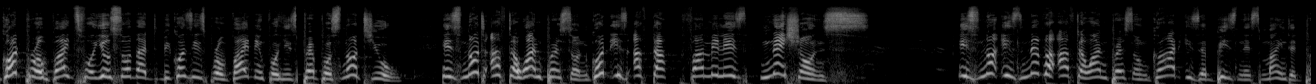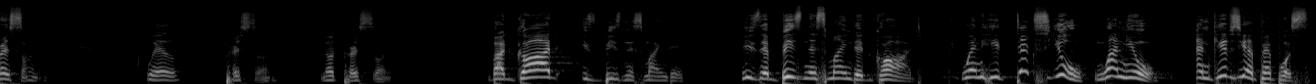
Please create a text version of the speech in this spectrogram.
God provides for you so that because He's providing for His purpose, not you. He's not after one person. God is after families, nations. He's not he's never after one person. God is a business-minded person. Well, person, not person. But God is business-minded. He's a business-minded God. When he takes you, one you, and gives you a purpose,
